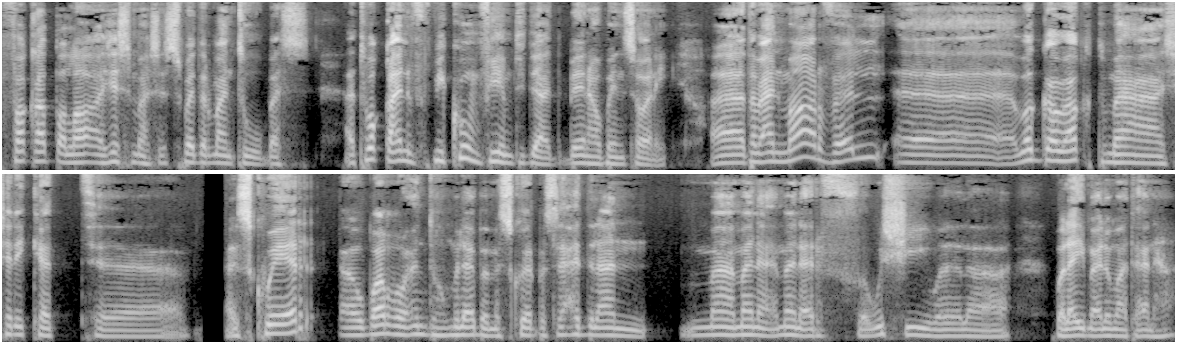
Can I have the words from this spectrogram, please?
فقط الله شو اسمه سبايدر مان 2 بس. أتوقع انه بيكون في امتداد بينها وبين سوني. آه طبعا مارفل آه وقعوا عقد مع شركة آه سكوير وبرضه عندهم لعبة مع سكوير بس لحد الآن ما ما ما نعرف وش هي ولا ولا أي معلومات عنها.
